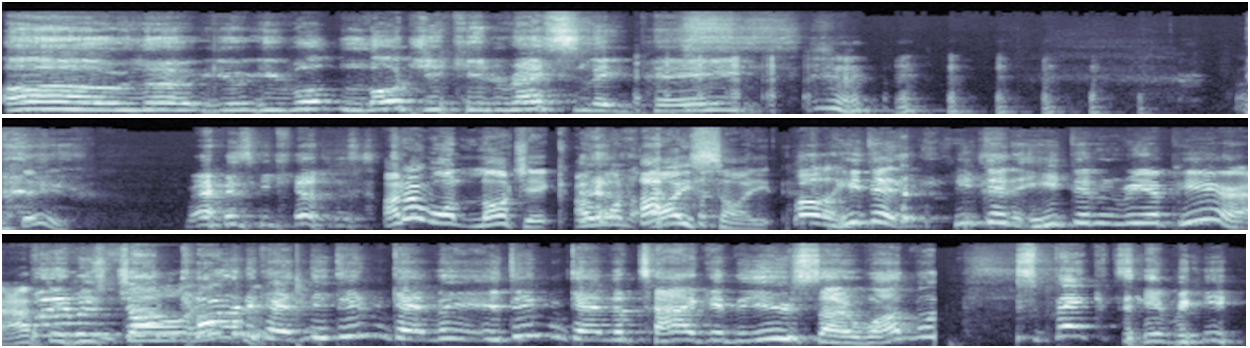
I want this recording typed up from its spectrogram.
oh, look, you, you want logic in wrestling, Pete. I do. Where is he going to I don't want logic. I want eyesight. Well, he did. He did. He didn't reappear after But it he was John fell again. He didn't get the he didn't get the tag in the USO one. What did you expect him?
